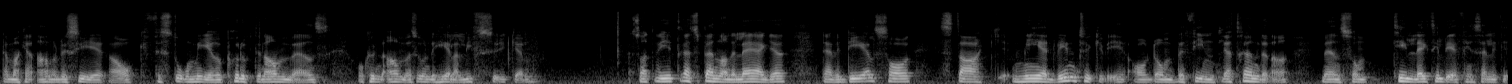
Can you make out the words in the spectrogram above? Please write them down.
där man kan analysera och förstå mer hur produkten används och hur den används under hela livscykeln. Så att vi är i ett rätt spännande läge där vi dels har stark medvind tycker vi av de befintliga trenderna men som tillägg till det finns det lite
